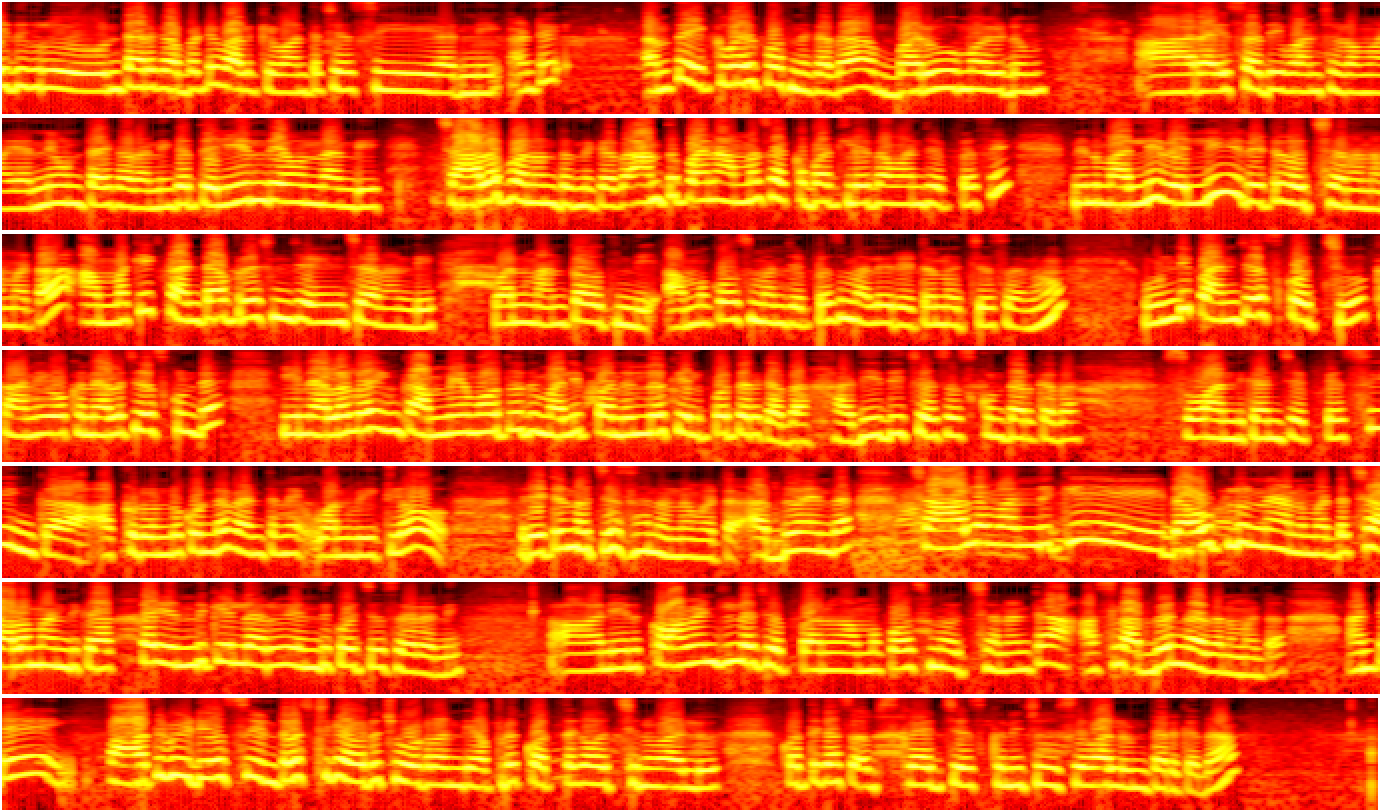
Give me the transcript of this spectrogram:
ఐదుగురు ఉంటారు కాబట్టి వాళ్ళకి వంట చేసి అన్ని అంటే అంతా ఎక్కువైపోతుంది కదా. బరువు మోయడం రైస్ అది వంచడం అవన్నీ ఉంటాయి కదండి ఇంకా తెలియంది ఏముందండి? చాలా పని ఉంటుంది కదా. అంత పైన అమ్మ చెక్కబట్టలేదామని చెప్పేసి నేను మళ్ళీ వెళ్ళి రిటర్న్ వచ్చానమాట అమ్మకి కంటి ఆపరేషన్ చేయించానండి. వన్ మంత్ అవుతుంది. అమ్మ కోసం అని చెప్పేసి మళ్ళీ రిటర్న్ వచ్చేసాను. ఉండి పని చేసుకోవచ్చు. కానీ ఒక నెల చేసుకుంటే ఈ నెలలో ఇంకా అమ్మ ఏమవుతుంది మళ్ళీ పనుల్లోకి వెళ్ళిపోతారు కదా. అది ఇది చేసేసుకుంటారు కదా. సో అందుకని చెప్పేసి ఇంకా అక్కడ ఉండకుండా వెంటనే వన్ వీక్లో రిటర్న్ వచ్చేసాను అన్నమాట. అర్థమైందా? చాలా మందికి డౌట్లు ఉన్నాయన్నమాట. చాలా మందికి అక్క ఎందుకు వెళ్ళారు? ఎందుకు వచ్చేసారని. నేను కామెంట్లో చెప్పాను అమ్మ కోసమే వచ్చానంటే అసలు అర్థం కాదనమాట అంటే పాత వీడియోస్ ఇంట్రెస్ట్గా ఎవరు చూడరండి? అప్పుడే కొత్తగా వచ్చిన వాళ్ళు కొత్తగా సబ్స్క్రైబ్ చేసుకుని చూసే వాళ్ళు ఉంటారు కదా.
